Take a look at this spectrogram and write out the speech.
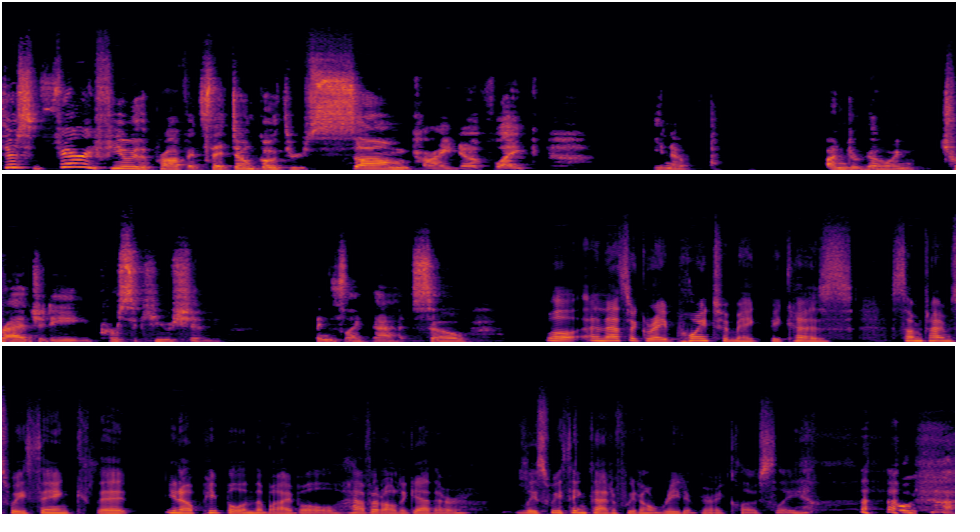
There's very few of the prophets that don't go through some kind of like, you know, undergoing tragedy, persecution, things like that. So, well, and that's a great point to make because sometimes we think that you know people in the Bible have it all together. At least we think that if we don't read it very closely. oh yeah.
